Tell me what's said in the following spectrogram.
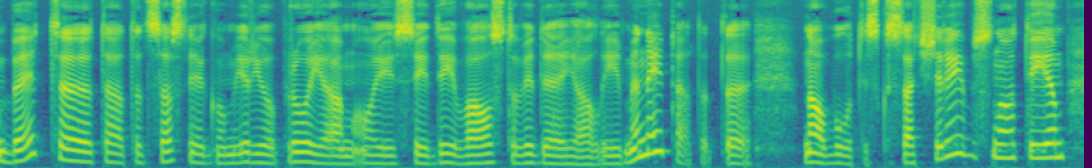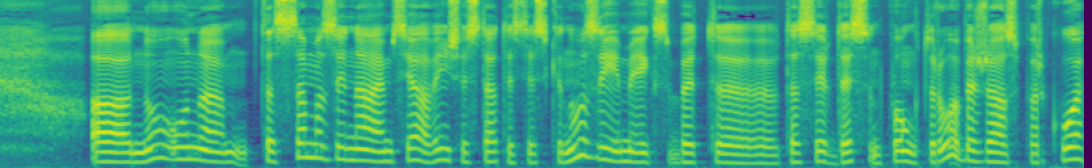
bet eh, tātad sasniegumi ir joprojām OECD valstu vidējā līmenī līmenī, tātad uh, nav būtiskas atšķirības no tiem. Uh, nu, un, um, tas samazinājums, jā, viņš ir statistiski nozīmīgs, bet uh, tas ir desmit punktu robežās, par ko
